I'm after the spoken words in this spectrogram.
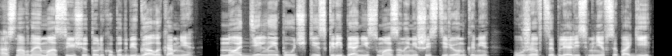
Основная масса еще только подбегала ко мне, но отдельные паучки, скрипя несмазанными шестеренками, уже вцеплялись мне в сапоги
